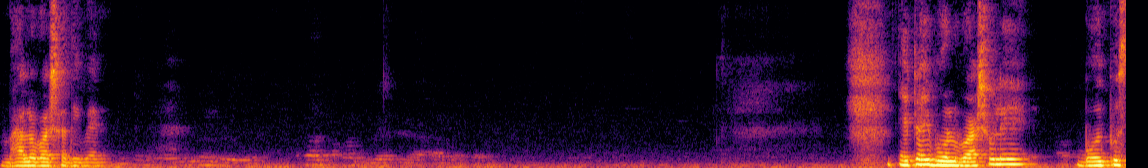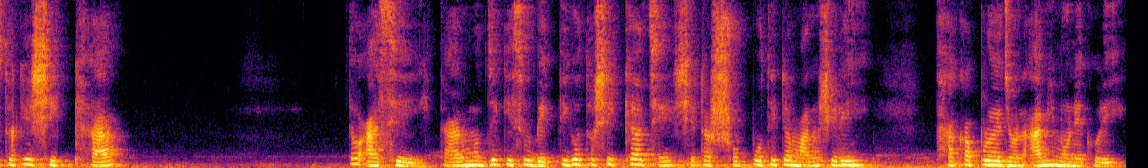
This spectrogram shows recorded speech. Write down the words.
ভালোবাসা দিবেন। এটাই বলব, আসলে বই পুস্তকের শিক্ষা তো আছেই, তার মধ্যে কিছু ব্যক্তিগত শিক্ষা আছে, সেটা সব প্রতিটা মানুষেরই থাকা প্রয়োজন আমি মনে করি।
